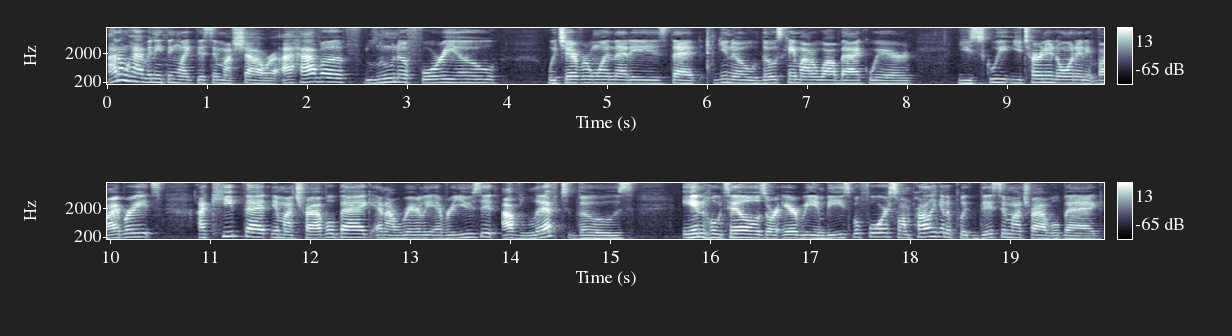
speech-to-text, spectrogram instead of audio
I don't have anything like this in my shower. I have a Luna Foreo, whichever one that is, that, you know, those came out a while back where You squeeze, you turn it on and it vibrates. I keep that in my travel bag and I rarely ever use it. I've left those in hotels or Airbnbs before, so I'm probably gonna put this in my travel bag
